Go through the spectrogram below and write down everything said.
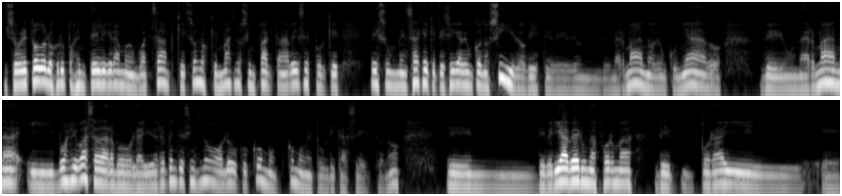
Y sobre todo los grupos en Telegram o en WhatsApp, que son los que más nos impactan a veces porque es un mensaje que te llega de un conocido, ¿viste? De, un, de un hermano, de un cuñado, de una hermana y vos le vas a dar bola y de repente decís, no, loco, ¿cómo, cómo me publicas esto, no? Eh, debería haber una forma de por ahí eh,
